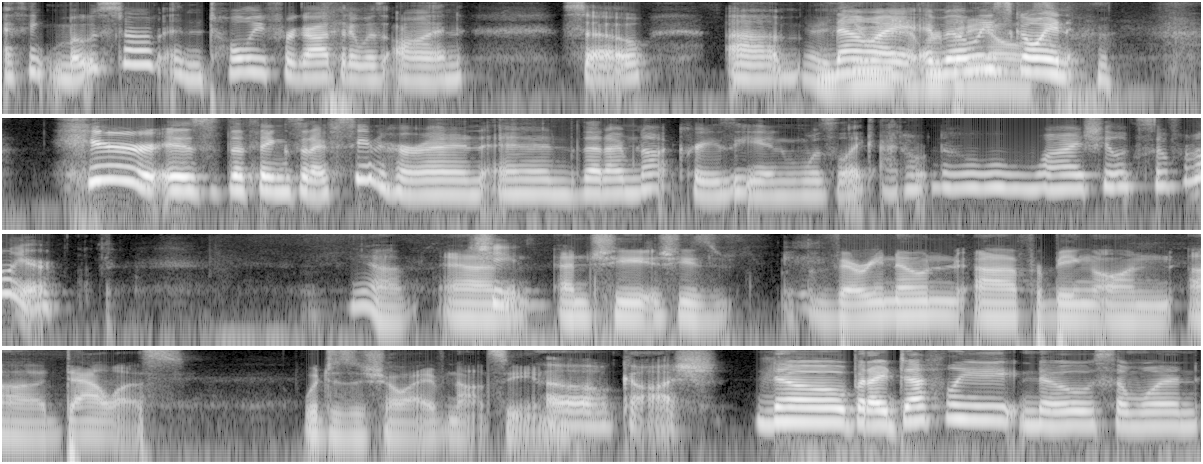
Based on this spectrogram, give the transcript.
I think most of and totally forgot that it was on. So um, Yeah, now I am at least else. going. Here is the things that I've seen her in, and that I'm not crazy and was like, I don't know why she looks so familiar. Yeah, and She- and she she's very known uh, for being on uh, Dallas, which is a show I have not seen. Oh gosh. No, but I definitely know someone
